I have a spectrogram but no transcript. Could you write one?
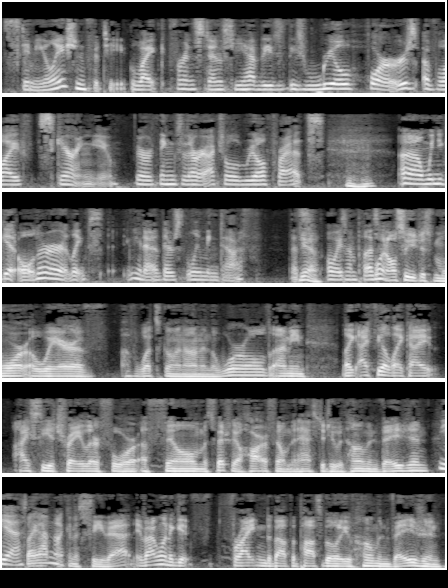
stimulation fatigue. Like, for instance, you have these, these real horrors of life scaring you. There are things that are actual real threats. Um, when you get older, like, you know, there's looming death. That's Yeah. always unpleasant. Well, and also you're just more aware of of what's going on in the world. I mean, like I feel like I I see a trailer for a film, especially a horror film that has to do with home invasion. Yeah. It's like I'm not going to see that. If I want to get frightened about the possibility of home invasion,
